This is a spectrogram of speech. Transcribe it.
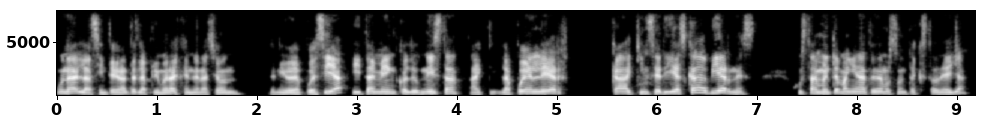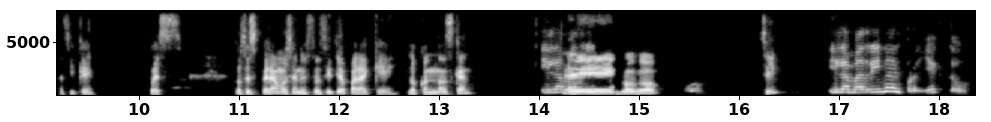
una de las integrantes de la primera generación de Nido de Poesía y también columnista. Aquí, la pueden leer cada 15 días, cada viernes. Justamente mañana tenemos un texto de ella, así que, pues, los esperamos en nuestro sitio para que lo conozcan. Y la eh, Gogo, ¿Sí? Y la madrina del proyecto,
